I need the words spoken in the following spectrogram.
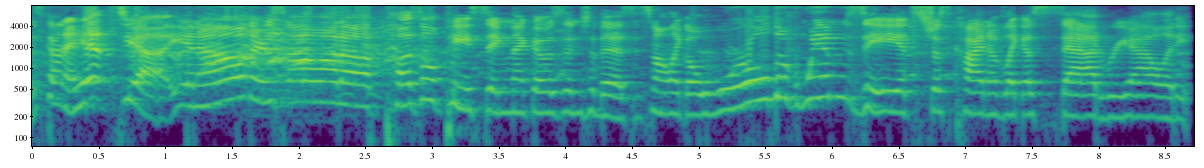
Just kind of hits you, you know? There's not a lot of puzzle piecing that goes into this. It's not like a world of whimsy. It's just kind of like a sad reality.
